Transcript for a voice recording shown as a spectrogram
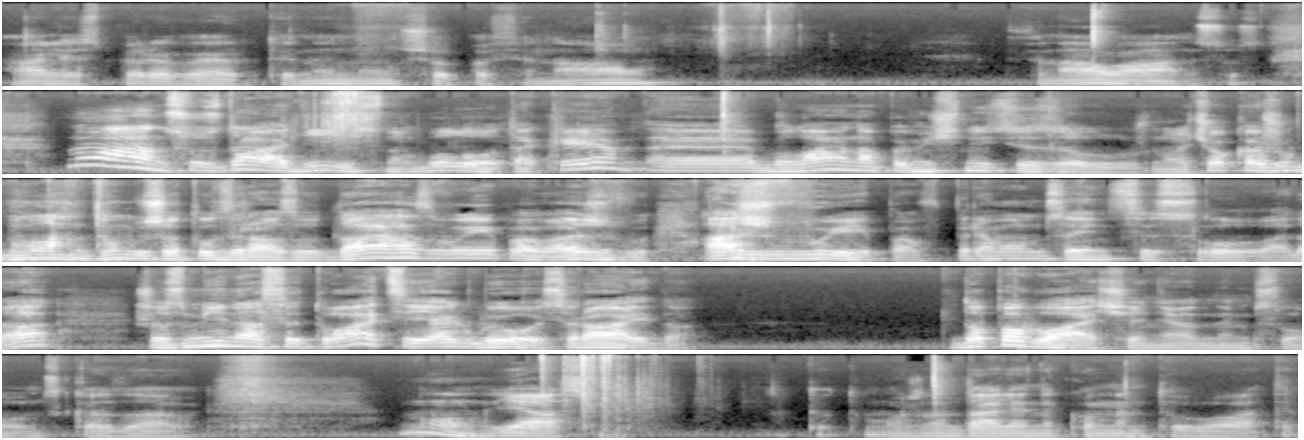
Аліс переверти. Ну, ну, що по фіналу? Фінал Ансус. Ну, Ансус, да, дійсно, було таке. Е, була вона помічницею залужного. Що кажу, була, тому що тут зразу Дагас випав, аж, аж випав, в прямому сенсі слова. Да? Що зміна ситуації, якби ось Райдо. До побачення, одним словом сказав. Ну, ясно. Тут можна далі не коментувати.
